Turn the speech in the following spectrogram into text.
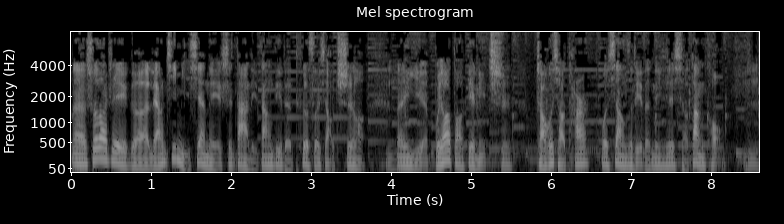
那说到这个凉鸡米线呢，也是大理当地的特色小吃了，那也不要到店里吃，找个小摊儿或巷子里的那些小档口，嗯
